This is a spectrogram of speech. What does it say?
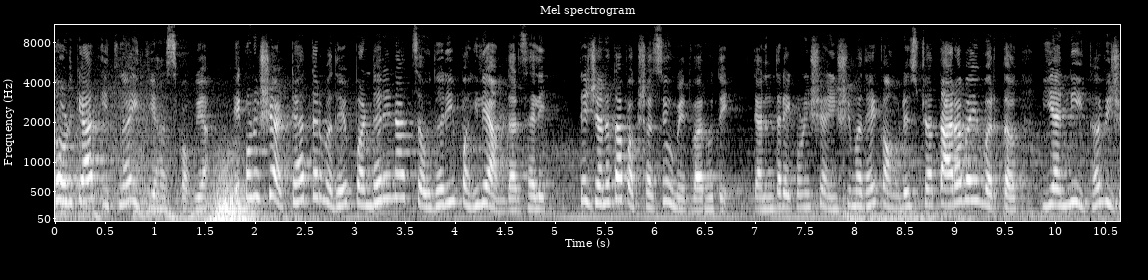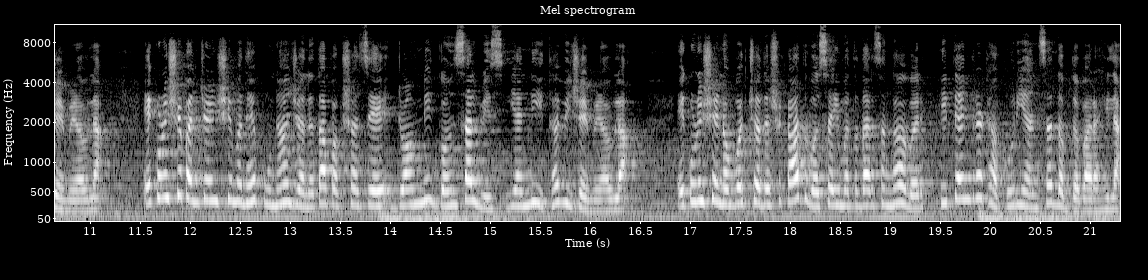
थोडक्यात इथला इतिहास पाहूया. एकोणीसशे अठ्याहत्तरमध्ये पंढरीनाथ चौधरी पहिले आमदार झाले. ते जनता पक्षाचे उमेदवार होते. त्यानंतर एकोणीसशे ऐंशी मध्ये काँग्रेसच्या ताराबाई वर्तक यांनी इथं विजय मिळवला. एकोणीसशे पंच्याऐंशी मध्ये पुन्हा जनता पक्षाचे डॉमनिक गोन्साल्विस यांनी इथं विजय मिळवला. एकोणीसशे नव्वदच्या दशकात वसई मतदारसंघावर हितेंद्र ठाकूर यांचा दबदबा राहिला.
